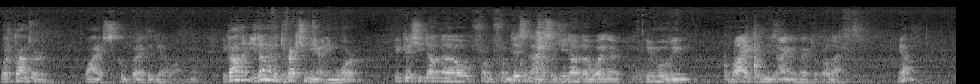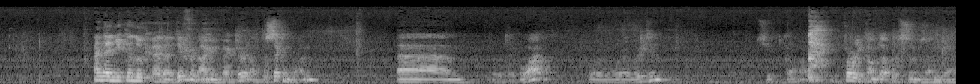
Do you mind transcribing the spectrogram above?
or counterwise compared to the other one. Right? You can't, you don't have a direction here anymore because you don't know from from this analysis you don't know whether you're moving right in this eigenvector or left. Yeah. And then you can look at a different eigenvector, like the second one. Um, it will take a while, for whatever reason. Should come up. It probably comes up as soon as I'm there.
